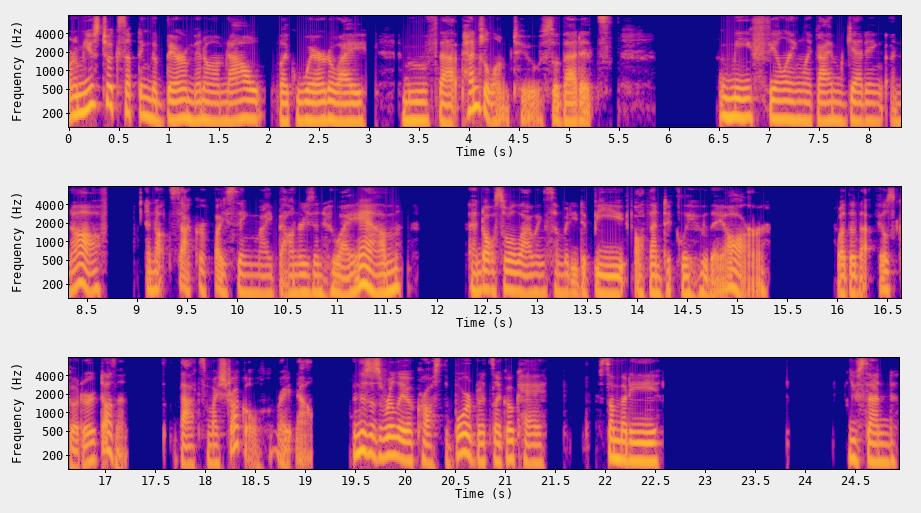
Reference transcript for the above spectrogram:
When I'm used to accepting the bare minimum, now, like, where do I move that pendulum to so that it's me feeling like I'm getting enough and not sacrificing my boundaries and who I am, and also allowing somebody to be authentically who they are, whether that feels good or it doesn't. That's my struggle right now. And this is really across the board, but it's like, okay, somebody you send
